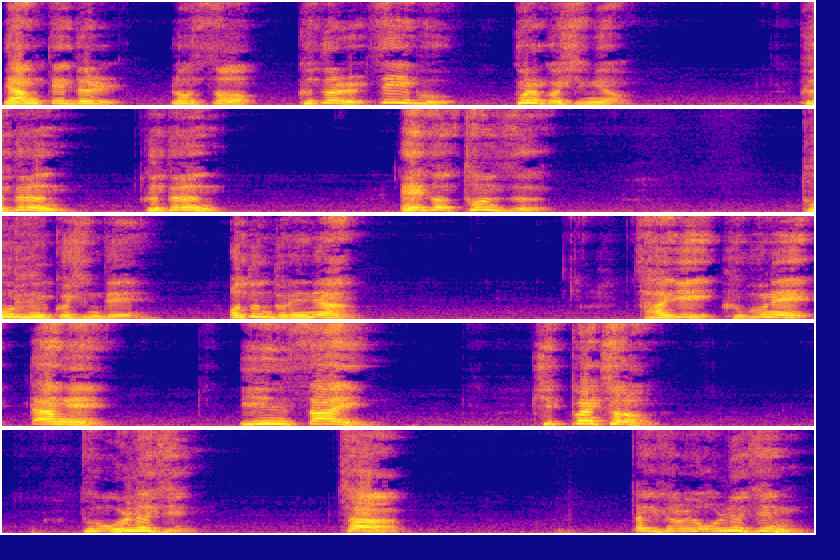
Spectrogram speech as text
양떼들로서 그들을 세이브 구할 것이며 그들은 그들은 에더톤스 돌이 될 것인데 어떤 돌이냐 자기 그분의 땅에 인사인 깃발처럼 들어 올려진 자 땅에 들어 올려진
